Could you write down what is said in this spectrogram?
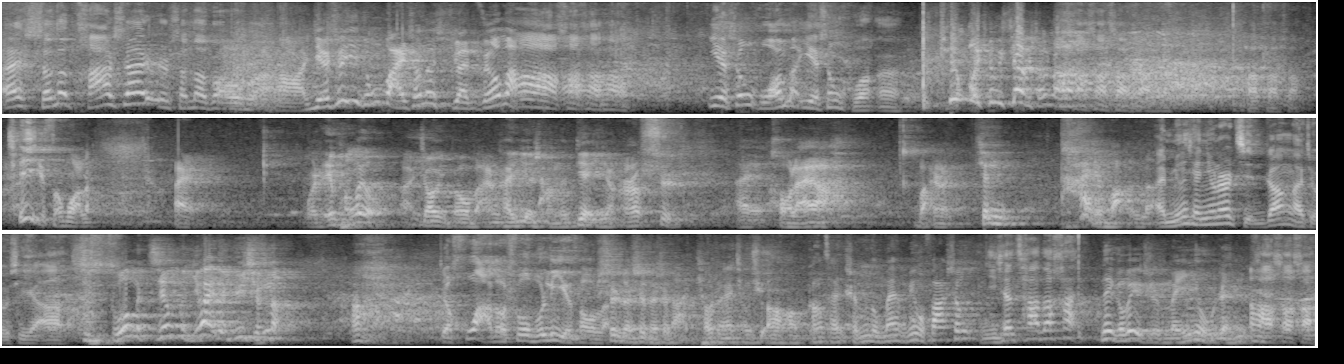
哎，什么爬山是什么包袱啊？啊，也是一种晚上的选择嘛。啊，好好好，夜生活嘛，夜生活，嗯，听不听相声好啊？好好好好好好，气死我了！哎，我这朋友啊，交女朋友晚上看夜场的电影是，哎，后来啊，晚上天太晚了，哎，明显你有点紧张啊，九七啊，琢磨节目以外的舆情呢。啊，这话都说不利索了。是的，是的，是的，调整一下情绪啊。哦，刚才什么都没没有发生，你先擦擦汗那个位置没有人啊，好好，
